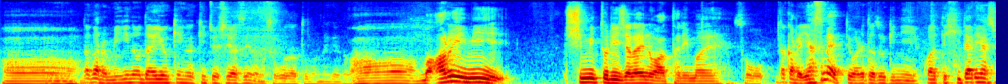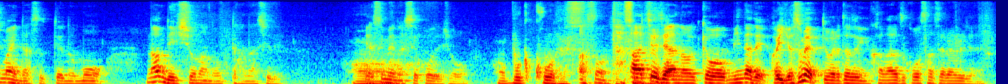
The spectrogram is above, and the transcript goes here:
あ、うん、だから右の大腰筋が緊張しやすいのもそこだと思うんだけど。あ、まあ、ある意味シミトリーじゃないのは当たり前。そう。だから休めって言われた時にこうやって左足前に出すっていうのもなんで一緒なのって話で休めの姿勢こうでしょ？あ僕こうです。あそうなんだ。あ違う違う。あの今日みんなで「はい休め!」って言われた時に必ずこうさせられるじゃないですか。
